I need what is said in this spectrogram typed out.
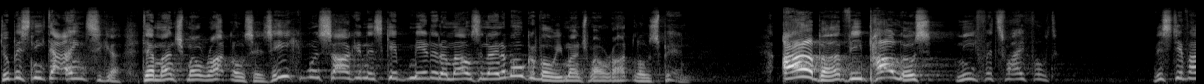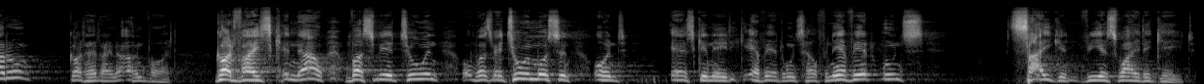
Du bist nicht der Einzige, der manchmal ratlos ist. Ich muss sagen, es gibt mehrere Maus in einer Woche, wo ich manchmal ratlos bin. Aber wie Paulus, nie verzweifelt. Wisst ihr warum? Gott hat eine Antwort. Gott weiß genau, was wir tun und was wir tun müssen. Und er ist gnädig. Er wird uns helfen. Er wird uns zeigen, wie es weitergeht.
